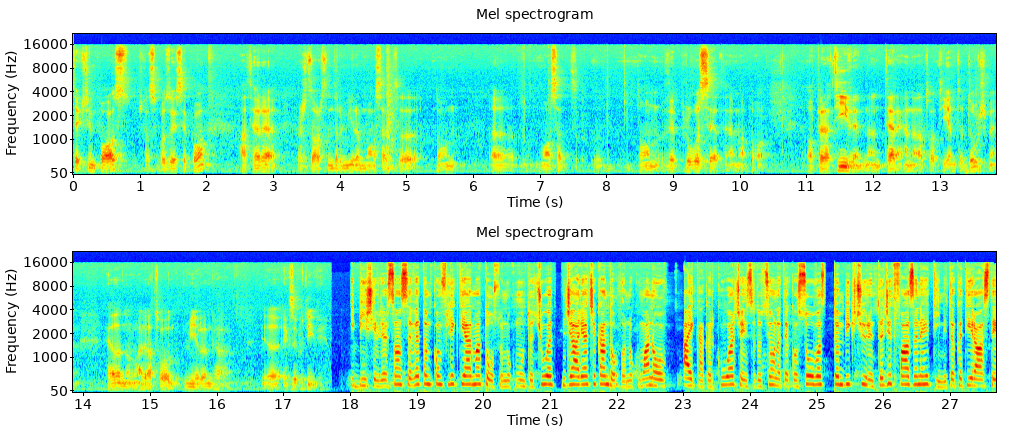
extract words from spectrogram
të kishin pasë, çka supozoj se po, atëherë është dashtë të ndërmirën masat tona masat tona vepruese them apo operative në terren, ato të jenë të dukshme, edhe normal ato mirën nga ekzekutivi. Ibishi vlerëson se vetëm konflikt i armatosur nuk mund të quhet ngjarja që ka ndodhur në Kumanovë. Ai ka kërkuar që institucionet e Kosovës të mbikëqyrin të gjithë fazën e hetimit të këtij rasti.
